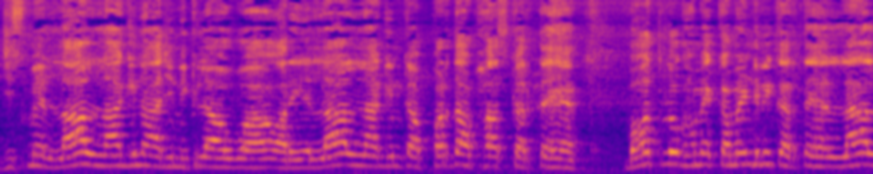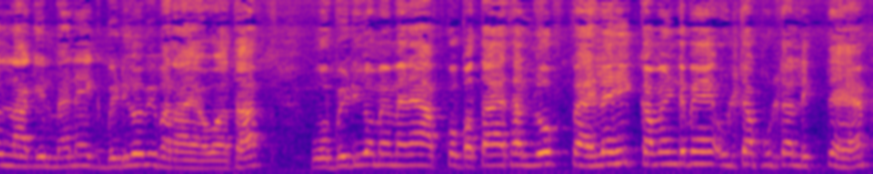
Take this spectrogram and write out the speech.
जिसमें लाल नागिन आज निकला हुआ और ये लाल नागिन का पर्दाफाश करते हैं। बहुत लोग हमें कमेंट भी करते हैं, लाल नागिन, मैंने एक वीडियो भी बनाया हुआ था। वो वीडियो में मैंने आपको बताया था, लोग पहले ही कमेंट में उल्टा पुल्टा लिखते हैं।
